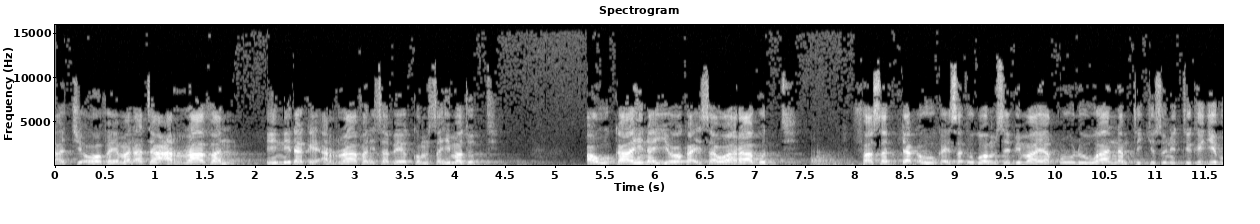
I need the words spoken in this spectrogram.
أتشئ في من أتى عرافا. إني لك عرافا إسابيكم سهمتت أو كاهنا يوكا إساواراغت فصدقه كيس دغومس بما يقول وأن نم تجسن اتكجب.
